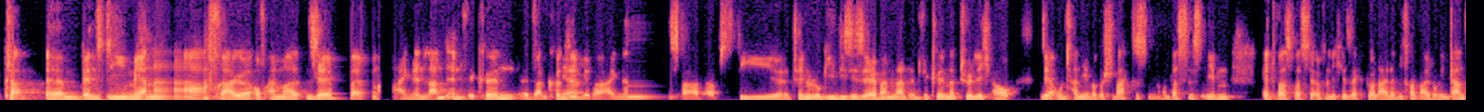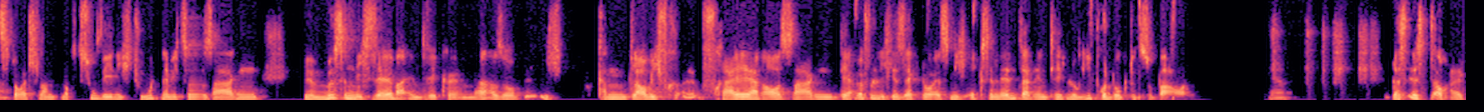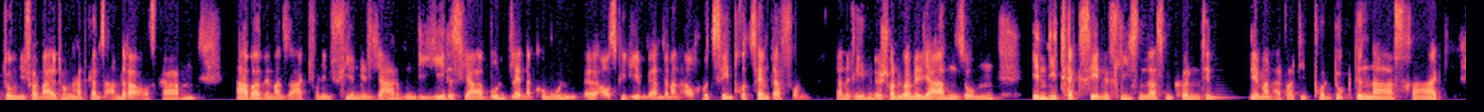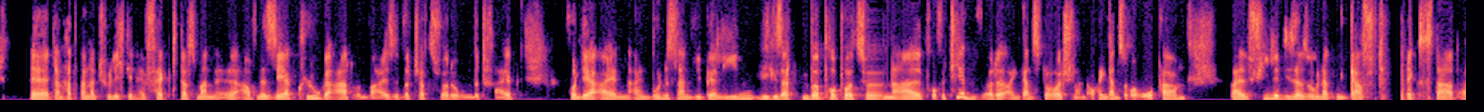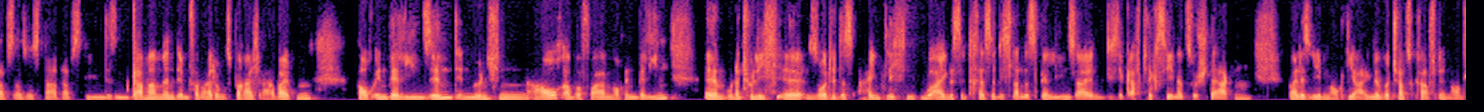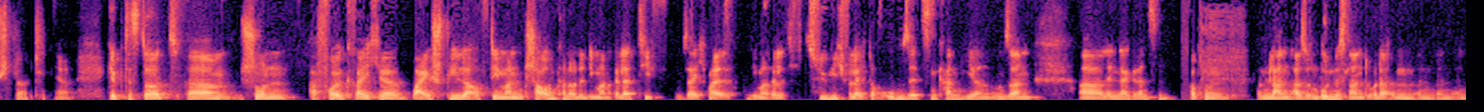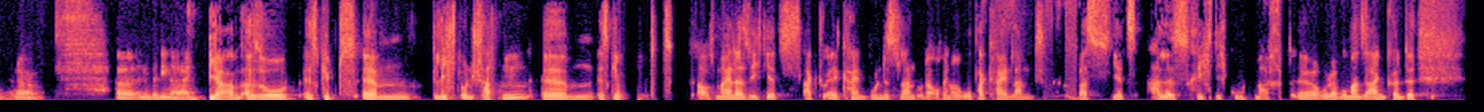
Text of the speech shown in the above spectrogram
Klar, ähm, wenn Sie mehr Nachfrage auf einmal selber im eigenen Land entwickeln, äh, dann können ja. Sie Ihre eigenen Startups, die Technologien, die Sie selber im Land entwickeln, natürlich auch sehr unternehmerisch wachsen. Und das ist eben etwas, was der öffentliche Sektor leider die Verwaltung in ganz Deutschland noch zu wenig tut, nämlich zu sagen, wir müssen nicht selber entwickeln. Ne? Also ich kann, glaube ich, frei heraus sagen, der öffentliche Sektor ist nicht exzellent darin, Technologieprodukte zu bauen. Ja. Das ist auch Haltung. Die Verwaltung hat ganz andere Aufgaben. Aber wenn man sagt, von den vielen Milliarden, die jedes Jahr Bund, Länder, Kommunen äh, ausgegeben werden, wenn man auch nur zehn Prozent davon, dann reden wir schon über Milliardensummen, in die Tech-Szene fließen lassen könnte, indem man einfach die Produkte nachfragt, äh, dann hat man natürlich den Effekt, dass man äh, auf eine sehr kluge Art und Weise Wirtschaftsförderung betreibt von der ein, ein Bundesland wie Berlin, wie gesagt, überproportional profitieren würde, in ganz Deutschland, auch in ganz Europa, weil viele dieser sogenannten GovTech-Startups, also Startups, die in diesem Government, im Verwaltungsbereich arbeiten, auch in Berlin sind, in München auch, aber vor allem auch in Berlin. Ähm, und natürlich äh, sollte das eigentlich ein ureigenes Interesse des Landes Berlin sein, diese GovTech-Szene zu stärken, weil es eben auch die eigene Wirtschaftskraft enorm stärkt. Ja. Gibt es dort ähm, schon erfolgreiche Beispiele, auf die man schauen kann oder die man relativ, sage ich mal, die man relativ zügig vielleicht auch umsetzen kann hier an unseren äh, Ländergrenzen? Ob nun im Land, also im Bundesland oder im, in, in, in, der, äh, in Berlin allein? Ja, also es gibt ähm, Licht und Schatten. Ähm, es gibt aus meiner Sicht jetzt aktuell kein Bundesland oder auch in Europa kein Land, was jetzt alles richtig gut macht äh, oder wo man sagen könnte,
